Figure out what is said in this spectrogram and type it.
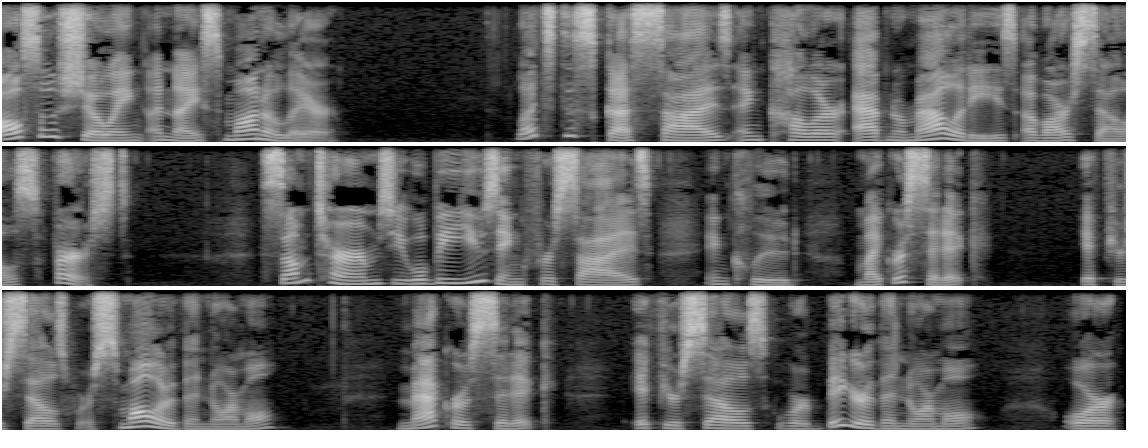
also showing a nice monolayer. Let's discuss size and color abnormalities of our cells first. Some terms you will be using for size include microcytic, if your cells were smaller than normal, macrocytic, if your cells were bigger than normal, or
